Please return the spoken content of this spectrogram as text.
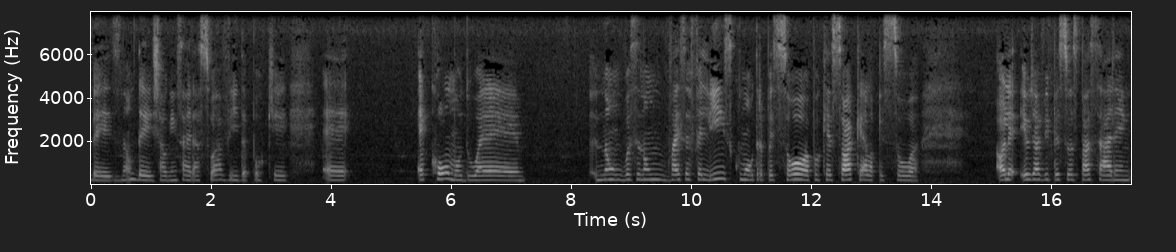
vezes não deixa alguém sair da sua vida porque é, é cômodo, é não você não vai ser feliz com outra pessoa porque é só aquela pessoa. Olha, eu já vi pessoas passarem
